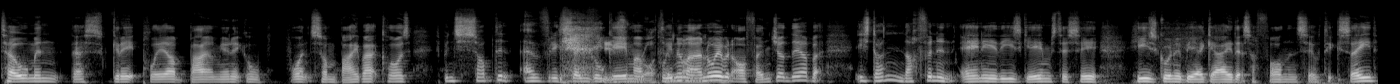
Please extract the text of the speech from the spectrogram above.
Tillman, this great player, Bayern Munich will want some buyback clause. He's been subbed in every single game I've played him. Man. I know he went off injured there, but he's done nothing in any of these games to say he's going to be a guy that's a thorn in Celtic side.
